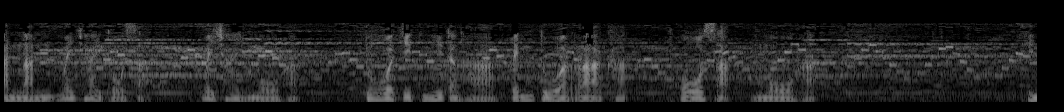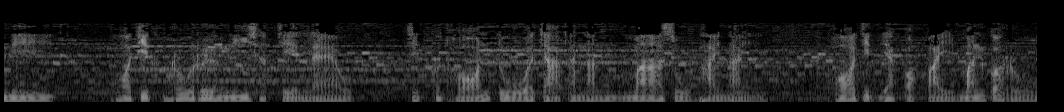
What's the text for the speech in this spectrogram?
อันนั้นไม่ใช่โทสะไม่ใช่โมหะ ตัวจิตนี้ต่างหากเป็นตัวราคะ โทสะโมหะ ทีนี้พอจิตรู้เรื่องนี้ชัดเจนแล้ว จิตก็ถอนตัวจากอันนั้นมาสู่ภายใน พอจิตแยบออกไปมันก็รู้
